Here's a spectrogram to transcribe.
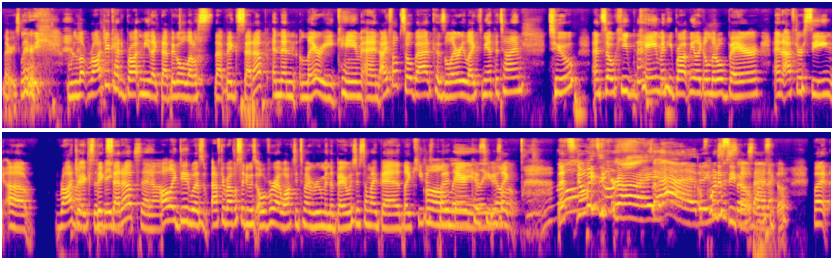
Larry's. Larry. Roderick had brought me like that big old little that big setup, and then Larry came, and I felt so bad because Larry liked me at the time. too. And so he came and he brought me like a little bear. And after seeing uh Roderick's Like, the big, setup, setup. all I did was after Bible study was over, I walked into my room and the bear was just on my bed. Like he just Oh, put it there because he was oh. like, that Oh, still makes me cry. Sad. It Pobrecito, so sad. pobrecito. But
